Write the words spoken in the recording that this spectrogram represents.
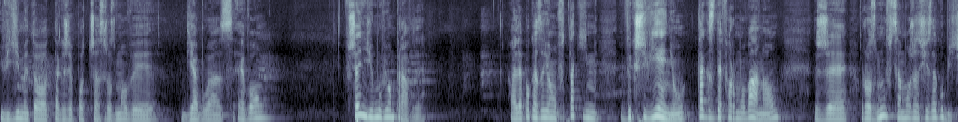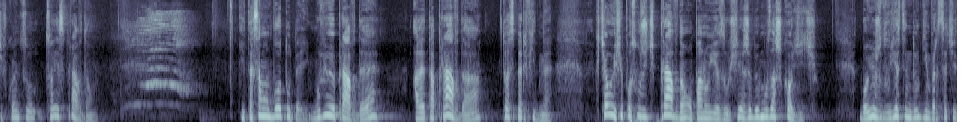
i widzimy to także podczas rozmowy diabła z Ewą. Wszędzie mówią prawdę, ale pokazują w takim wykrzywieniu, tak zdeformowaną, że rozmówca może się zagubić, czy w końcu co jest prawdą. I tak samo było tutaj. Mówiły prawdę, ale ta prawda to jest perfidne. Chciały się posłużyć prawdą o Panu Jezusie, żeby mu zaszkodzić. Bo już w 22 wersecie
